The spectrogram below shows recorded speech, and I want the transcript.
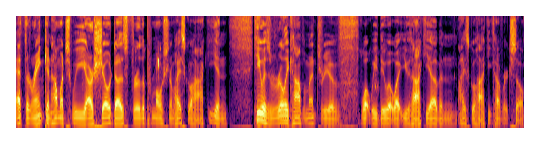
at the rink and how much we our show does for the promotion of high school hockey. And he was really complimentary of what we do at White Youth Hockey Hub and high school hockey coverage. So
